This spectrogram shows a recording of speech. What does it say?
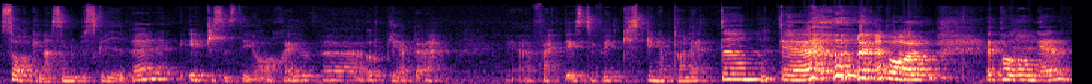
sakerna som du beskriver är precis det jag själv eh, upplevde faktiskt. Jag fick springa på toaletten eh, ett, par, ett par gånger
